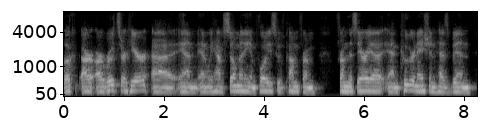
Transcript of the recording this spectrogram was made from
look, our, our roots are here, uh, and and we have so many employees who've come from from this area, and Cougar Nation has been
